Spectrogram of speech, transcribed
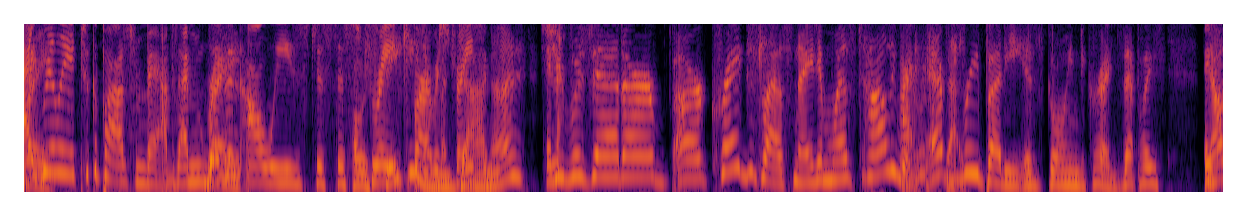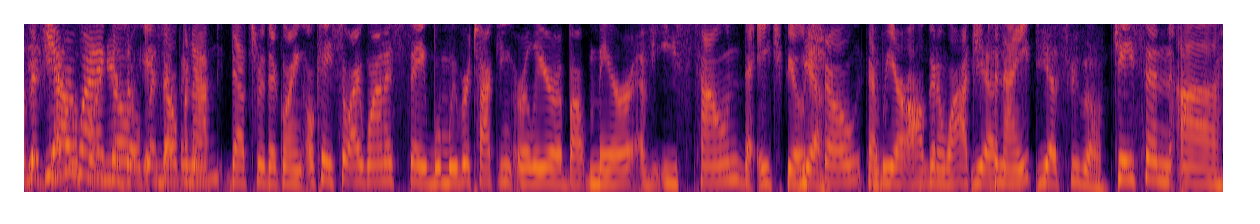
I really took a pause from Babs. I wasn't Right. always just a Oh, straight speaking Barbra of Streisand. Madonna, she was at our our Craig's last night in West Hollywood. Everybody is going to Craig's. That place It's- if you ever want to go, is open up. again. That's where they're going. Okay, so I want to say when we were talking earlier about Mare of Easttown, the HBO Yeah. show that we are all going to watch Yes, tonight. Yes, we will. Jason, uh,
